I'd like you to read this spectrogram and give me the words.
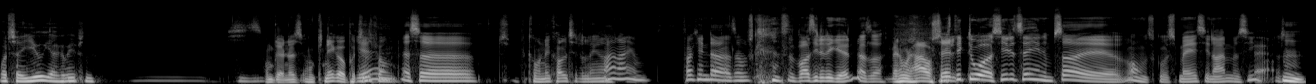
What say you, Jacob Ibsen? Hun, bliver nødt, hun knækker jo på et Ja, tidspunkt. altså... Så kan hun ikke holde til det længere. Nej, nej, fuck hende der. Altså, hun skal bare sige det igen. Altså. Men hun har jo selv... Hvis ikke du at sige det til hende, så øh, må hun skulle smage sin egen medicin. Ja. Altså. Mm.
